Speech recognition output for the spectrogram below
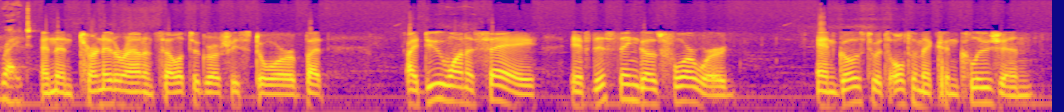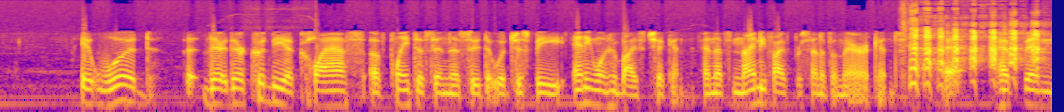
Right. and then turn it around and sell it to a grocery store. But I do want to say, if this thing goes forward and goes to its ultimate conclusion, it would. There, there could be a class of plaintiffs in this suit that would just be anyone who buys chicken, and that's 95% of Americans uh, have been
